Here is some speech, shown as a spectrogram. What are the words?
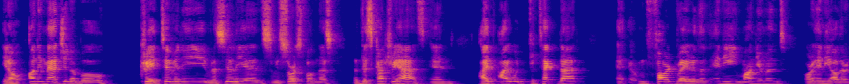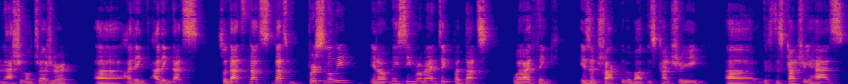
you know, unimaginable creativity, resilience, resourcefulness that this country has. And I, I would protect that uh, far greater than any monument or any other national treasure. Uh, I think I think that's so that's that's that's personally, you know, it may seem romantic, but that's what I think is attractive about this country. Uh, this country has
